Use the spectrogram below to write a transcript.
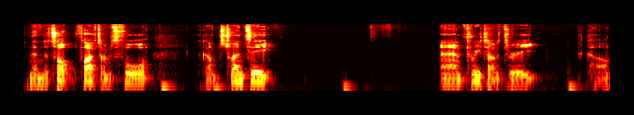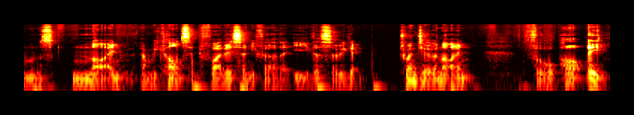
And then the top, five times four, becomes 20. And 3 times 3 becomes 9. And we can't simplify this any further either, so we get 20 over 9 for part B.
